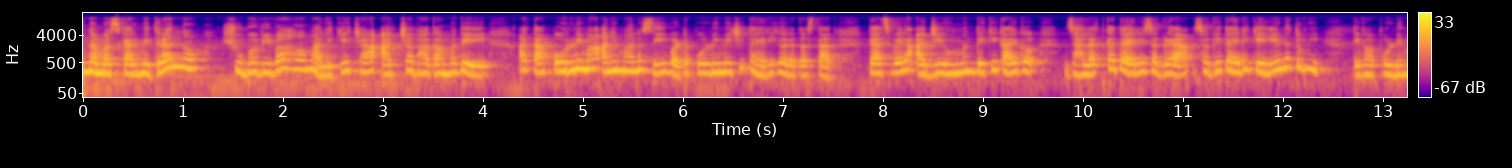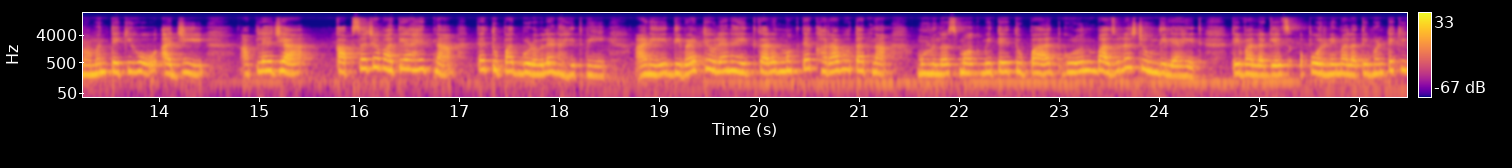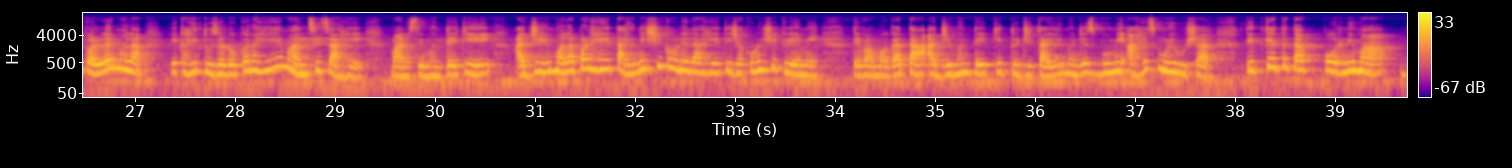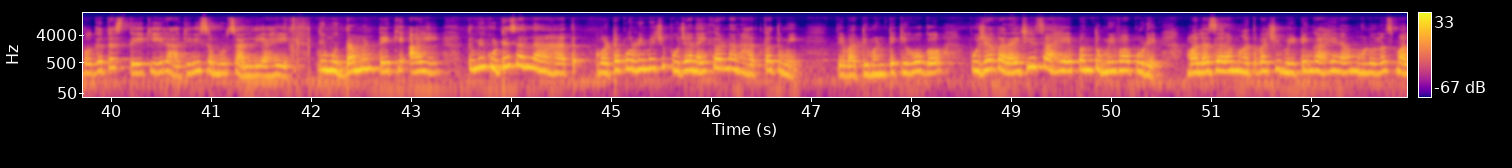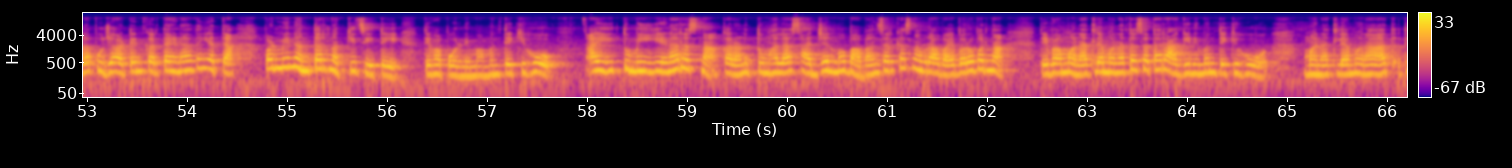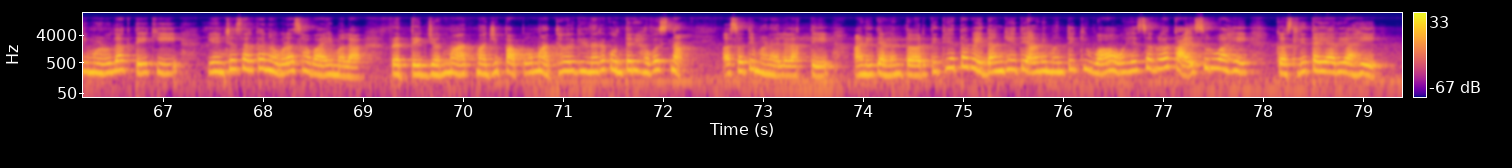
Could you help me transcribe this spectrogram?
नमस्कार मित्रांनो शुभविवाह मालिकेच्या आजच्या भागामध्ये. आता पौर्णिमा आणि मानसी वटपौर्णिमेची तयारी करत असतात. त्याच वेळेला आजी येऊन म्हणते की काय गं झालात का तयारी सगळ्या? सगळी तयारी केली आहे ना तुम्ही? तेव्हा पौर्णिमा म्हणते की हो आजी आपल्या ज्या कापसाच्या वाती आहेत ना त्या तुपात बुडवल्या नाहीत मी. आणि दिव्यात ठेवल्या नाहीत कारण मग त्या खराब होतात ना. म्हणूनच मग मी ते तुपात घोळून बाजूलाच ठेवून दिले आहेत. तेव्हा लगेच पौर्णिमाला ती म्हणते की कळलं आहे मला हे काही तुझं डोकं नाही हे मानसीचं आहे. मानसी म्हणते की आजी मला पण हे ताईने शिकवलेलं आहे तिच्याकडून शिकली आहे मी. तेव्हा मग आता आजी म्हणते की तुझी ताई म्हणजेच भूमी आहेच मुळी हुशार. तितक्यात आता पौर्णिमा बघत असते की रागिनी समोर चालली आहे. ती मुद्दा म्हणते की आई तुम्ही कुठे चालला आहात? वटपौर्णिमेची पूजा नाही करणार आहात का तुम्ही? तेव्हा ती म्हणते की हो गं पूजा करायचीच आहे पण तुम्ही व्हा पुढे. मला जरा महत्त्वाची मीटिंग आहे ना म्हणूनच मला पूजा अटेंड करता येणार नाही आता पण मी नंतर नक्कीच येते. तेव्हा पौर्णिमा म्हणते की हो आई तुम्ही येणारच ना कारण तुम्हाला सात जन्म बाबांसारखाच नवरा हवा आहे बरोबर ना? तेव्हा मनातल्या मनातच आता रागिणी म्हणते की हो. मनातल्या मनात ती म्हणू लागते की यांच्यासारखा नवराच हवा आहे मला. प्रत्येक जन्मात माझी पापं माथ्यावर घेणारं कोणतरी हवंच ना. असं ती म्हणायला लागते. आणि त्यानंतर तिथे आता वेदांगी येते आणि म्हणते की वाव हे सगळं काय सुरू आहे? कसली तयारी आहे?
